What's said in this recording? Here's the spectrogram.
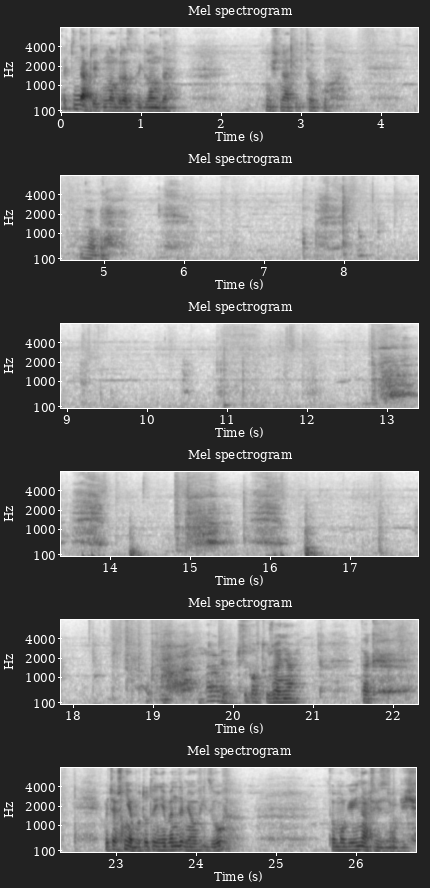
Tak inaczej ten obraz wygląda niż na TikToku. Dobra. Robię trzy powtórzenia. Tak. Chociaż nie, bo tutaj nie będę miał widzów. To mogę inaczej zrobić.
